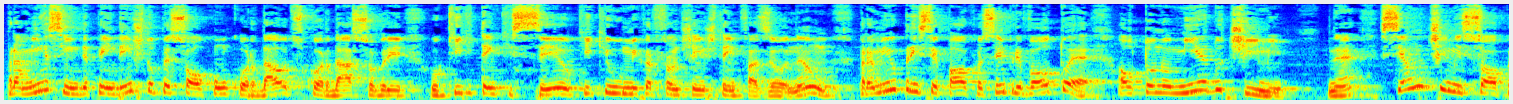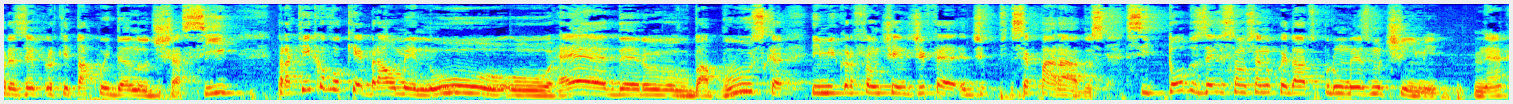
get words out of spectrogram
para mim, assim, independente do pessoal concordar ou discordar sobre o que, que tem que ser, o que, que o micro front-end tem que fazer ou não, para mim o principal que eu sempre volto é autonomia do time. Né? Se é um time só, por exemplo, que está cuidando de chassi, para que, que eu vou quebrar o menu, o header, o, a busca e micro front-end separados? Se todos eles estão sendo cuidados por um mesmo time, né?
